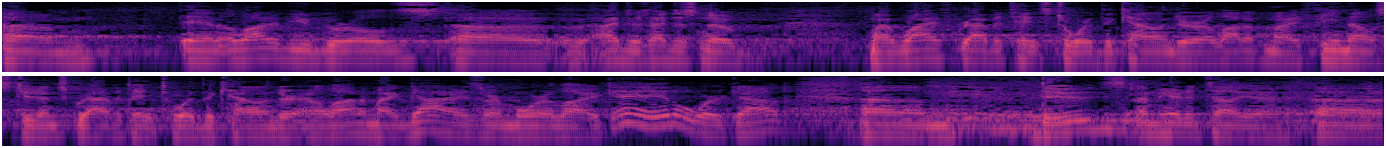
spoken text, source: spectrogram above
Um, and a lot of you girls uh, i just i just know my wife gravitates toward the calendar. A lot of my female students gravitate toward the calendar, and a lot of my guys are more like, "Hey, it'll work out." Um, dudes, I'm here to tell you, uh,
